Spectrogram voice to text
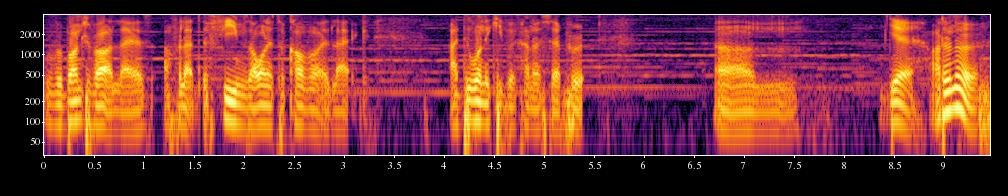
with a bunch of outliers, I feel like the themes I wanted to cover, like, I did want to keep it kind of separate. Um, yeah, I don't know.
